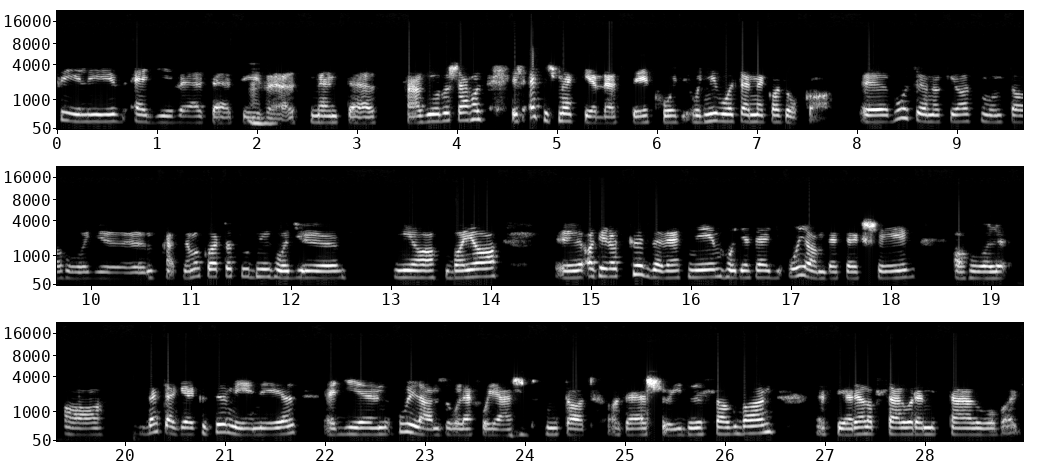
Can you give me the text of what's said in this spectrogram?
fél év, egy év elteltével uh-huh. ment el házorvosához, és ezt is megkérdezték, hogy, hogy mi volt ennek az oka. Volt olyan, aki azt mondta, hogy hát nem akarta tudni, hogy mi a baja, Azért azt közbevetném, hogy ez egy olyan betegség, ahol a betegek zöménél egy ilyen hullámzó lefolyást mutat az első időszakban, ezt ilyen relapszáló remittáló, vagy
